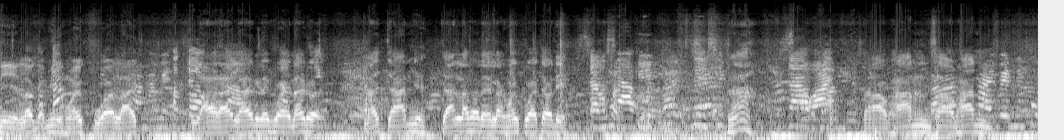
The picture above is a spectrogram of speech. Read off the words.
นี่แล้วก็มีหอยขัวหลายหลายหลายหลายเลยหอยหลายด้วยหลายจานเนี่ยจานละเท่าไหร่ล่ะหอยขัวเจ้านี่สามพันกิโลสี่สิบฮะเก้าไอ้สาวพันสาวพันใครเป็นครู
